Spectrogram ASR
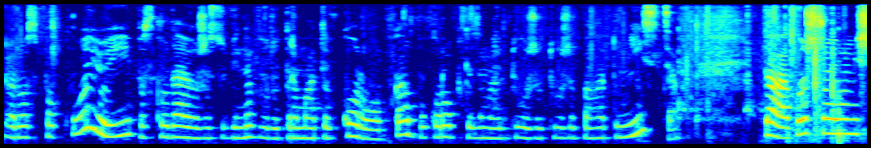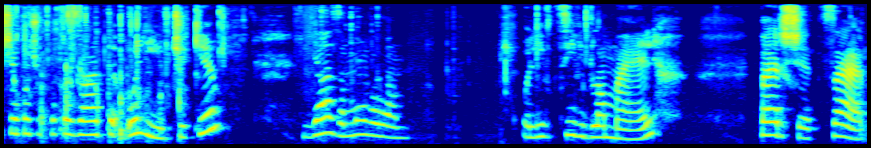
розпакую і поскладаю вже собі, не буду тримати в коробках, бо коробки займають дуже-дуже багато місця. Також, що я вам ще хочу показати, олівчики. Я замовила олівці від ламель. Перші це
